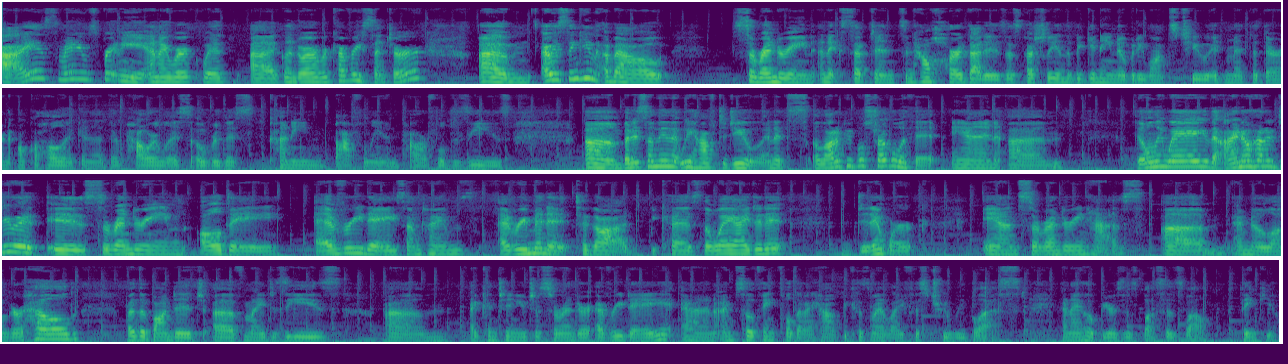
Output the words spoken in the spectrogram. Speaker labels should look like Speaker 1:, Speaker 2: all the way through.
Speaker 1: guys. My name is Brittany, and I work with uh, Glendora Recovery Center. Um, I was thinking about surrendering and acceptance and how hard that is, especially in the beginning. Nobody wants to admit that they're an alcoholic and that they're powerless over this cunning, baffling, and powerful disease. Um, but it's something that we have to do, and it's a lot of people struggle with it. And um, the only way that I know how to do it is surrendering all day, every day, sometimes every minute to God, because the way I did it didn't work, and surrendering has. Um, I'm no longer held by the bondage of my disease. Um, I continue to surrender every day, and I'm so thankful that I have because my life is truly blessed. And I hope yours is blessed as well. Thank you.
